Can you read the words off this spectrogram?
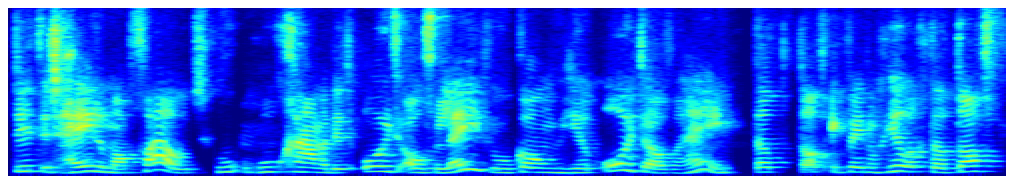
dit is helemaal fout. Hoe, hoe gaan we dit ooit overleven? Hoe komen we hier ooit overheen? Dat, dat, ik weet nog heel erg dat dat,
